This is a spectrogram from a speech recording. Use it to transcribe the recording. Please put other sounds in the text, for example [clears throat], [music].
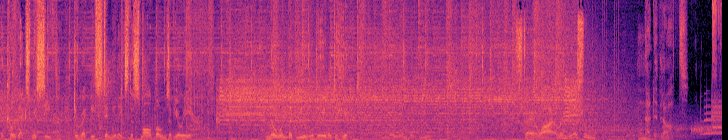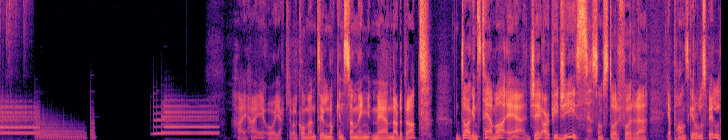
The codex receiver directly stimulates the small bones of your ear. No one but you will be able to hear it. No one but you. Stay a while and listen. Nerdeprat. Hei, hei, og hjertelig velkommen til nok en sending med Nerdeprat. Dagens tema er JRPGs, som står for eh, japanske rollespill.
